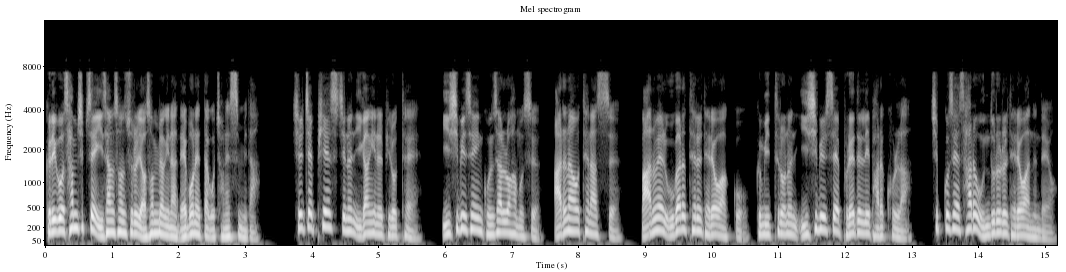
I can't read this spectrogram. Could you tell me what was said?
그리고 30세 이상 선수를 6명이나 내보냈다고 전했습니다. 실제 PSG는 이강인을 비롯해 22세인 곤살로 하무스, 아르나우 테나스, 마누엘 우가르테를 데려왔고 그 밑으로는 21세 브래들리 바르콜라, 19세 사르 운두르를 데려왔는데요.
